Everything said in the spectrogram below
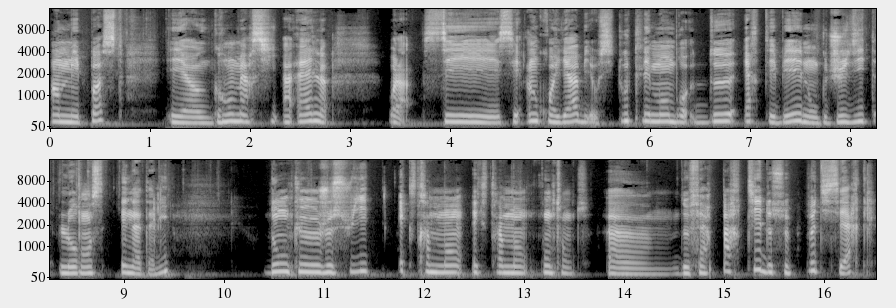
un de mes posts. Et grand merci à elle. Voilà, c'est incroyable. Il y a aussi toutes les membres de RTB, donc Judith, Laurence et Nathalie. Donc je suis extrêmement, extrêmement contente euh, de faire partie de ce petit cercle.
